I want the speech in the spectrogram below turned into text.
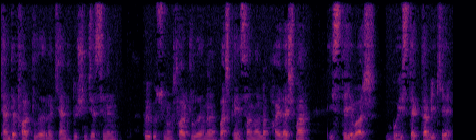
kendi farklılığını, kendi düşüncesinin, duygusunun farklılığını başka insanlarla paylaşma isteği var. Bu istek tabii ki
